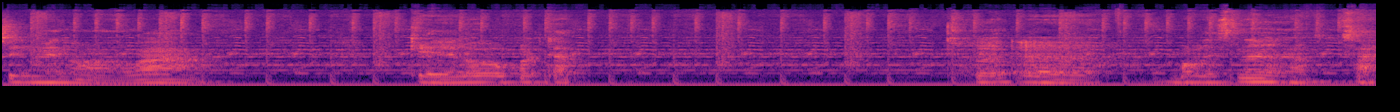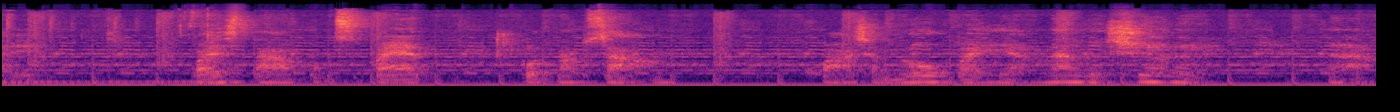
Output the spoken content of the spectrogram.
ซึ่งแน่นอนว่าเกเรโรก็จะเออบล็อกเลสเนอร์ครับใส่ ฟสตาร์ของสเปซกดนับ 3 คว้าแชมป์โลกไปอย่างน่าเหลือเชื่อเลยนะครับ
